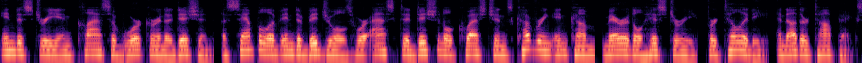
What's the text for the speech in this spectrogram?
industry and class of worker In addition, a sample of individuals were asked additional questions covering income, marital history, fertility, and other topics.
